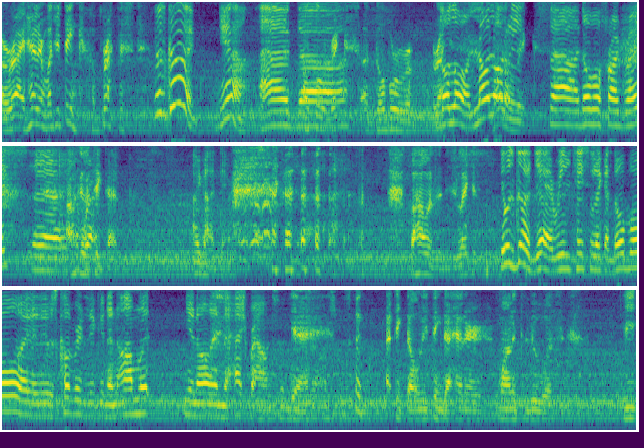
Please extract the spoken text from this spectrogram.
All right, Henry, what'd you think of breakfast? It was good. Yeah, I had uh, Rick's adobo rice. Lolo, Lolo, Lolo Rick's uh, adobo fried rice. Uh, I was gonna take that, I got it there. but how was it? Did you like it? It was good. Yeah, it really tasted like adobo, and it was covered like in an omelet, you know, and the hash browns. And Yeah. so it's good. I think the only thing that Henry wanted to do was he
